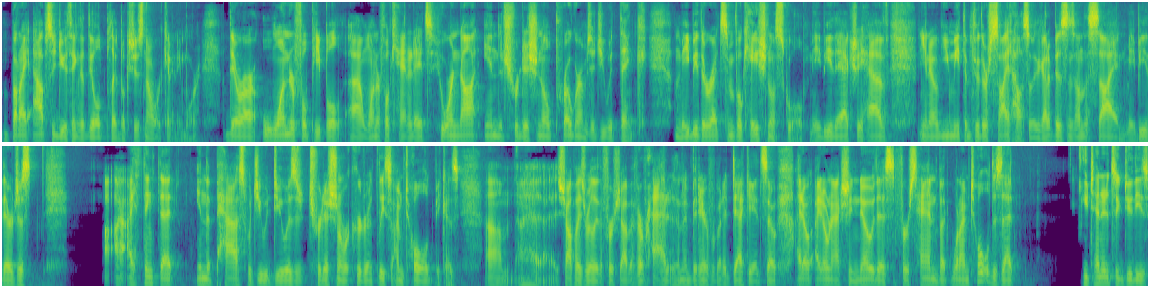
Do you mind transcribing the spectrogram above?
But I absolutely do think that the old playbook's just not working anymore. There are wonderful people, uh, wonderful candidates who are not in the traditional programs that you would think. Maybe they're at some vocational school. Maybe they actually have, you know, you meet them through their side hustle. They got a business on the side. Maybe they're just, I, I think that in the past what you would do as a traditional recruiter. At least I'm told because um, Shopify is really the first job I've ever had, and I've been here for about a decade. So I don't I don't actually know this firsthand. But what I'm told is that you tended to do these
